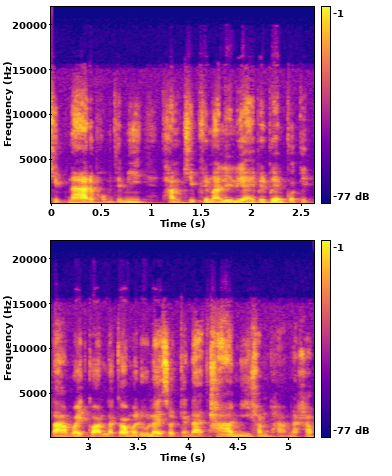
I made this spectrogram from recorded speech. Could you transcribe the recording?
คลิปหน้าเดี๋ยวผมจะมีทำคลิปขึ้นมาเรื่อยๆให้เพื่อนๆกดติดตามไว้ก่อนแล้วก็มาดูไลฟ์สดกันได้ถ้ามีคำถามนะครับ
